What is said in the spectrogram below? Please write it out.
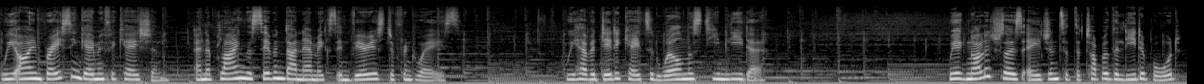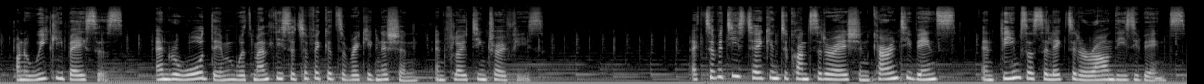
We are embracing gamification and applying the seven dynamics in various different ways. We have a dedicated wellness team leader. We acknowledge those agents at the top of the leaderboard on a weekly basis and reward them with monthly certificates of recognition and floating trophies. Activities take into consideration current events and themes are selected around these events.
